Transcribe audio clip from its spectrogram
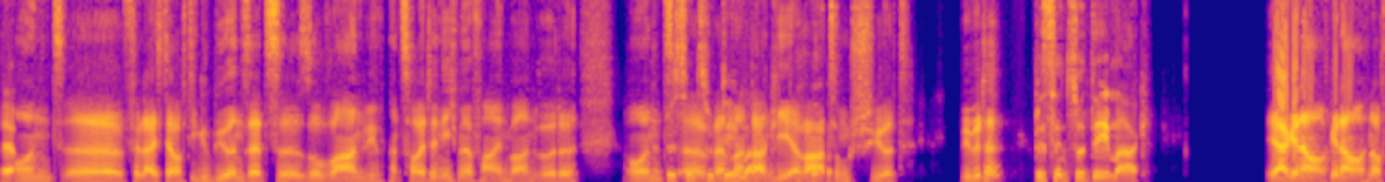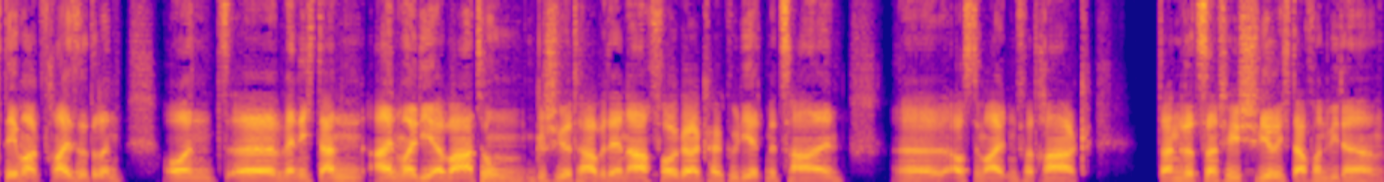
ja. und äh, vielleicht auch die Gebührensätze so waren, wie man es heute nicht mehr vereinbaren würde. Und äh, wenn man dann die Erwartung schürt. Wie bitte? Bis hin zu D-Mark. Ja, genau, genau, noch D-Mark-Preise drin. Und äh, wenn ich dann einmal die Erwartung geschürt habe, der Nachfolger kalkuliert mit Zahlen äh, aus dem alten Vertrag, dann wird es natürlich schwierig, davon wieder,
